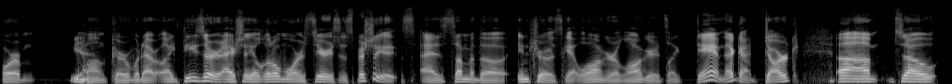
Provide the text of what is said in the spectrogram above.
or Yeah. monk or whatever. Like these are actually a little more serious, especially as, as some of the intros get longer and longer. It's like, damn, that got dark. Um, so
